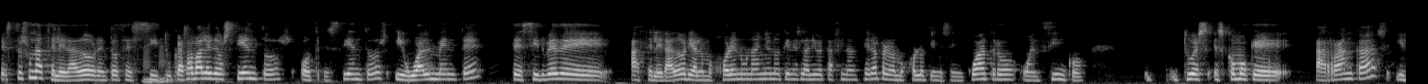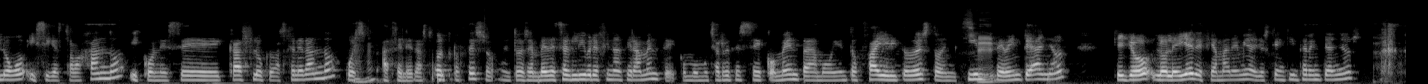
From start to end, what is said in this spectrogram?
esto es un acelerador, entonces si tu casa vale 200 o 300, igualmente te sirve de acelerador y a lo mejor en un año no tienes la libertad financiera, pero a lo mejor lo tienes en cuatro o en cinco. Tú es, como que arrancas y luego y sigues trabajando y con ese cash flow que vas generando, pues aceleras todo el proceso. Entonces, en vez de ser libre financieramente, como muchas veces se comenta, movimiento FIRE y todo esto, en 15, 20 años, que yo lo leía y decía, madre mía, yo es que en 15, 20 años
